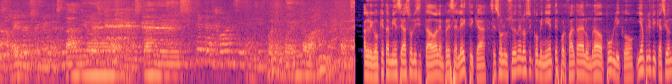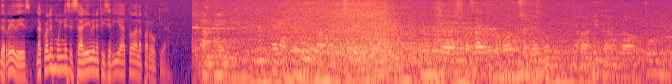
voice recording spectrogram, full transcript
arreglos en el estadio, en las calles. Bueno, por ahí trabajando. Estamos Agregó que también se ha solicitado a la empresa eléctrica se solucione los inconvenientes por falta de alumbrado público y amplificación de redes, la cual es muy necesaria y beneficiaría a toda la parroquia. También hemos pedido a la empresa eléctrica, el año pasado, que por favor nos ayuden con mejoramiento del alumbrado público,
